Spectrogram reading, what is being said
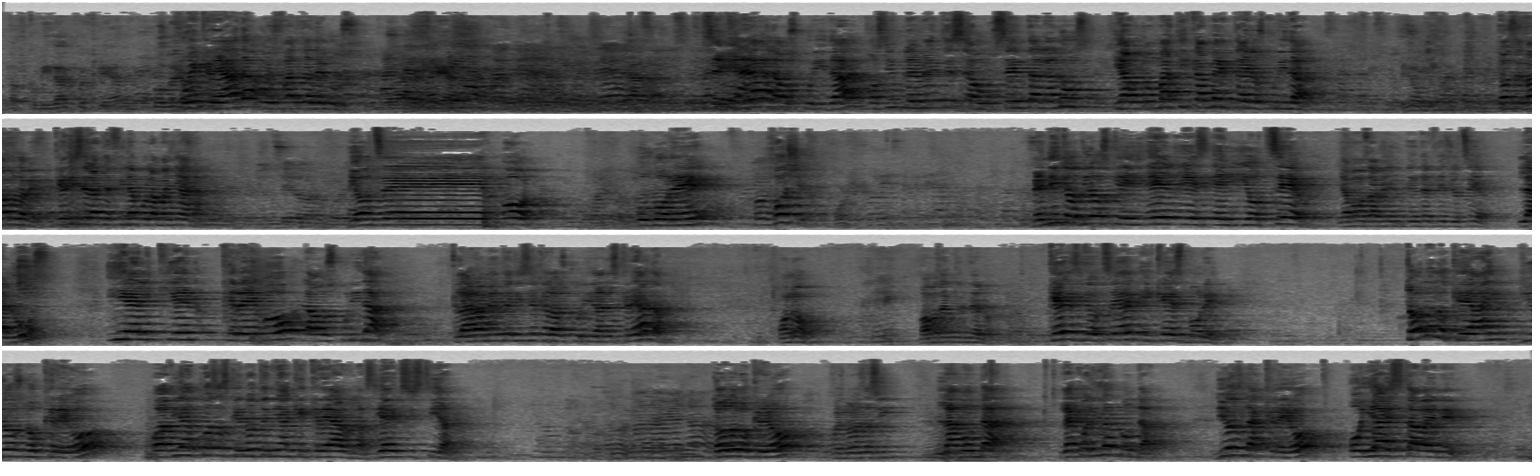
La oscuridad fue creada. ¿Fue creada o es falta de luz? ¿Se crea la oscuridad o simplemente se ausenta la luz y automáticamente hay oscuridad? Entonces vamos a ver, ¿qué dice la tefila por la mañana? Yotzer Or, Ubore Hoshech. Bendito Dios que Él es el Yotzer, ya vamos a entender qué es Yotzer, la luz, y el quien creó la oscuridad. Claramente dice que la oscuridad es creada, ¿o no? Vamos a entenderlo. ¿Qué es Yotzer y qué es Bore? Todo lo que hay, Dios lo creó o había cosas que no tenía que crearlas, ya existían. Todo lo creó, pues no es así. La bondad, la cualidad bondad, ¿Dios la creó o ya estaba en él?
